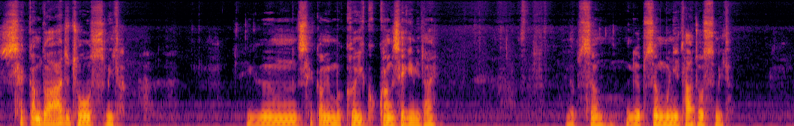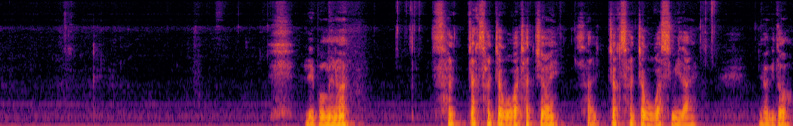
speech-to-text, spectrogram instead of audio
색감도 아주 좋습니다. 지금 색감이 뭐 거의 국황색입니다. 엽성, 엽성 무늬 다 좋습니다. 여기 보면은 살짝 살짝 오가 찼죠. 살짝 살짝 오갔습니다. 여기도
